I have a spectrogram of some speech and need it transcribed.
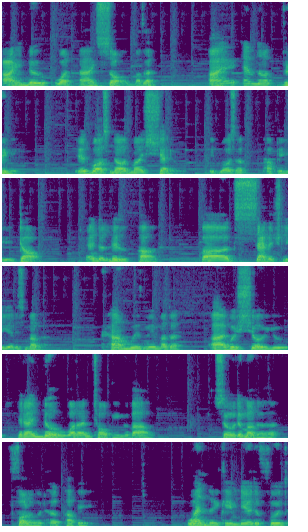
I know what I saw, mother. I am not dreaming. It was not my shadow. It was a puppy dog, and the little pug barked savagely at his mother. Come with me, mother. I will show you that I know what I'm talking about. So the mother followed her puppy. When they came near the foot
